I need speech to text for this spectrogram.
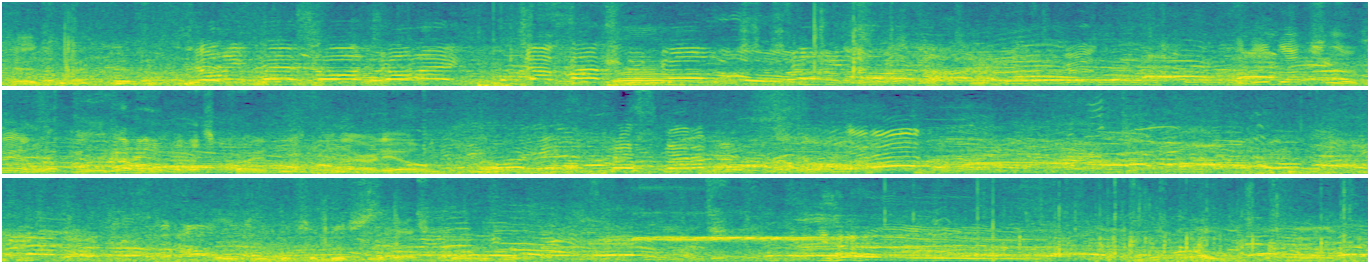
Head like this. They did actually have hand. Luckily, they oh, got this crowd in early on. Chris, get him. Get him. There's a miss the last quarter, isn't it?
